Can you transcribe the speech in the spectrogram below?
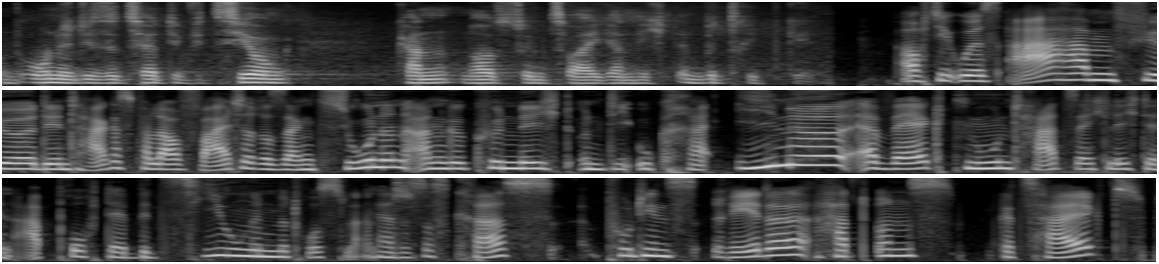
Und ohne diese Zertifizierung kann Nord Stream 2 ja nicht in Betrieb gehen. Auch die USA haben für den Tagesverlauf weitere Sanktionen angekündigt und die Ukraine erwägt nun tatsächlich den Abbruch der Beziehungen mit Russland. Ja, das ist krass. Putins Rede hat uns gezeigt,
